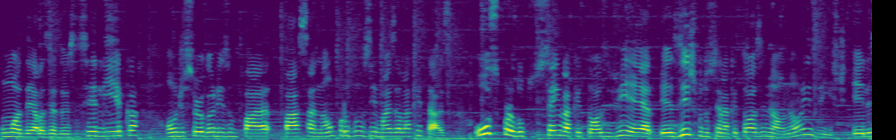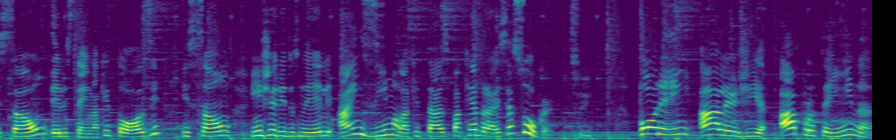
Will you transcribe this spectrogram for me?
uma delas é a doença celíaca, onde o seu organismo pa passa a não produzir mais a lactase. Os produtos sem lactose vieram. Existe produto sem lactose? Não, não existe. Eles são, eles têm lactose e são ingeridos nele a enzima lactase para quebrar esse açúcar. Sim. Porém, a alergia à proteína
